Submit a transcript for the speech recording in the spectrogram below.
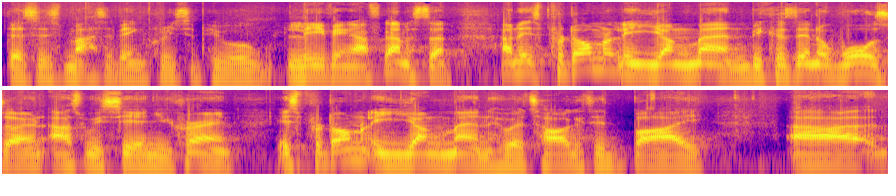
there's this massive increase of people leaving Afghanistan. And it's predominantly young men, because in a war zone, as we see in Ukraine, it's predominantly young men who are targeted by uh,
